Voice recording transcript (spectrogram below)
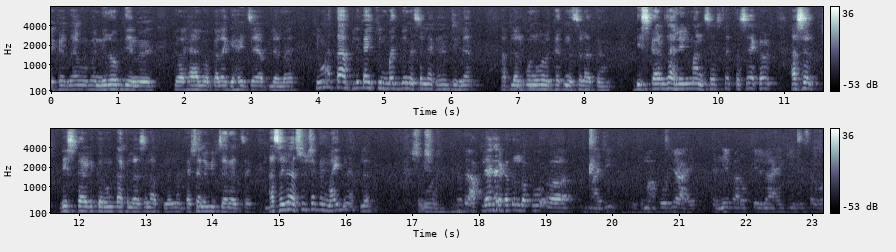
एखादा बाबा निरोप देणं किंवा ह्या लोकाला घ्यायचं आहे आपल्याला किंवा आता आपली काही किंमत बी नसेल एखाद्या जिल्ह्यात आपल्याला कोण ओळखत नसेल आता. डिस्कार्ड झालेली माणसं असतात तसं एका असेल डिस्कार्ड करून टाकलं असेल आपल्याला कशाला विचारायचं आहे असं बी असू शकत माहीत नाही आपल्याला. तर आपल्या गटातून बापू अ, माजी उपमहापौर जे आहेत त्यांनी एक आरोप केलेला आहे की हे सर्व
